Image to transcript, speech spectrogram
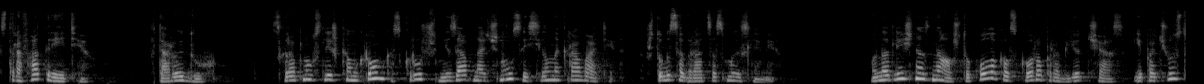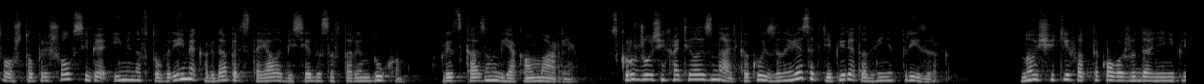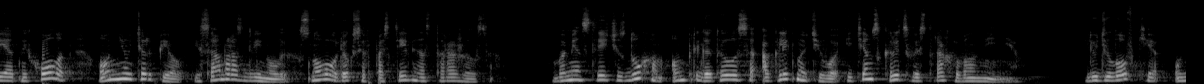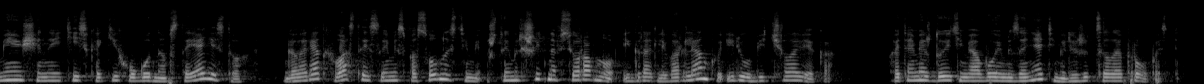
Строфа третья. Второй дух. Схрапнув слишком громко, Скрудж внезапно очнулся и сел на кровати, чтобы собраться с мыслями. Он отлично знал, что колокол скоро пробьет час, и почувствовал, что пришел в себя именно в то время, когда предстояла беседа со вторым духом, предсказанным Яковом Марли. Скруджу очень хотелось знать, какой из занавесок теперь отодвинет призрак. Но, ощутив от такого ожидания неприятный холод, он не утерпел и сам раздвинул их, снова улегся в постель и насторожился. В момент встречи с духом он приготовился окликнуть его и тем скрыть свой страх и волнение. Люди ловкие, умеющие найтись в каких угодно обстоятельствах, говорят, хвастаясь своими способностями, что им решительно все равно, играть ли в орлянку или убить человека, хотя между этими обоими занятиями лежит целая пропасть.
